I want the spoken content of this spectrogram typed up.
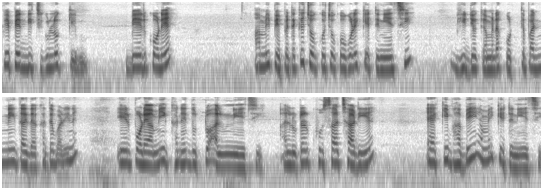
পেঁপের বিচিগুলো বের করে আমি পেঁপেটাকে চৌকো চৌকো করে কেটে নিয়েছি। ভিডিও ক্যামেরা করতে পারিনি, তাই দেখাতে পারিনি। এরপরে আমি এখানে দুটো আলু নিয়েছি। আলুটার খোসা ছাড়িয়ে একইভাবেই আমি কেটে নিয়েছি।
